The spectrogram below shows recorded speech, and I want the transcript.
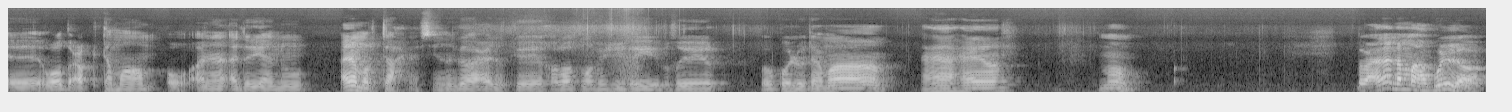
آه وضعك تمام وأنا أدري أنه أنا مرتاح نفسي أنا قاعد okay خلاص ما في شيء سيء بيصير وكله تمام ها حلو. تمام طبعا أنا لما أقول لك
